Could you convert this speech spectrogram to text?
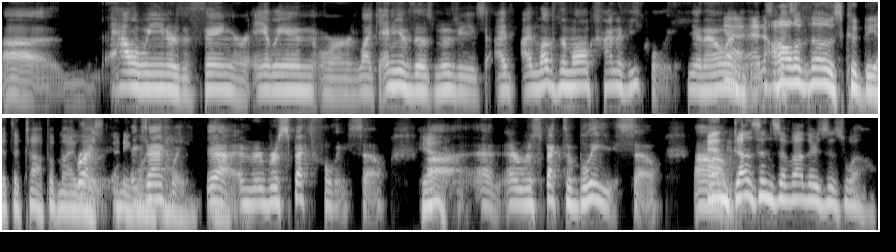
uh Halloween or The Thing or Alien or like any of those movies, I I love them all kind of equally, you know. Yeah, and, and all of those could be at the top of my right, list. Exactly. Yeah, and respectfully so. Yeah, uh, and, and, respectably so. Um, and dozens of others as well.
